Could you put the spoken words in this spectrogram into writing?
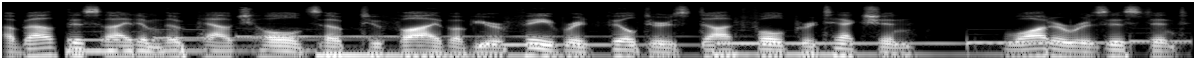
About this item the pouch holds up to 5 of your favorite filters. Full protection, water resistant,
